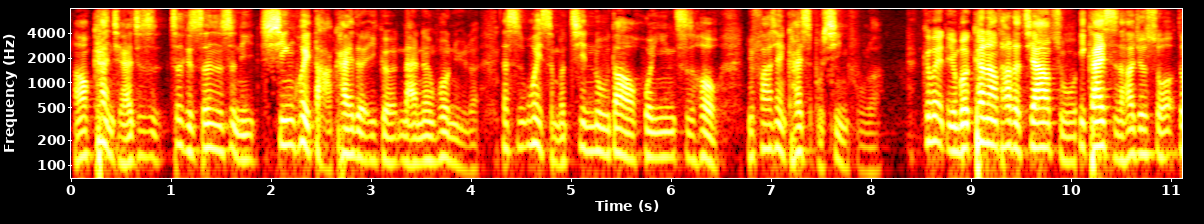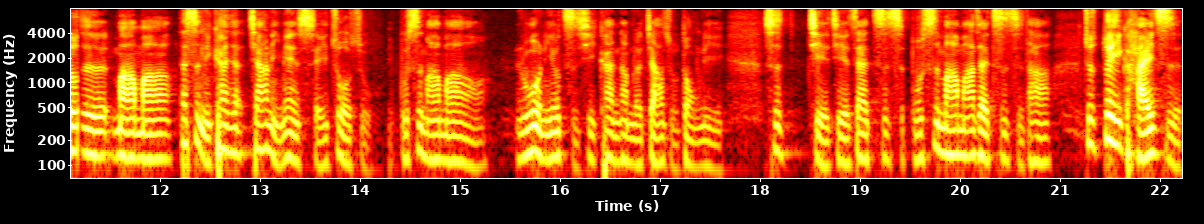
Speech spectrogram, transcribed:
然后看起来就是这个真的是你心会打开的一个男人或女人，但是为什么进入到婚姻之后，你发现开始不幸福了？各位有没有看到他的家族？一开始他就说都是妈妈，但是你看一下家里面谁做主？不是妈妈哦。如果你有仔细看他们的家族动力，是姐姐在支持，不是妈妈在支持他。就是对一个孩子，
